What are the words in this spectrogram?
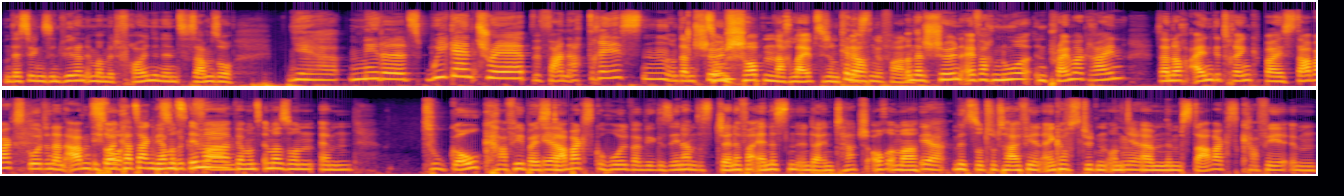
Und deswegen sind wir dann immer mit Freundinnen zusammen so, yeah, Mädels, Weekend Trip, wir fahren nach Dresden und dann schön Zum Shoppen nach Leipzig und Genau. Dresden gefahren. Und dann schön einfach nur in Primark rein, dann noch ein Getränk bei Starbucks geholt und dann abends ich so wollte gerade sagen, wir haben uns immer, wir haben uns immer so ein ähm, To-Go-Kaffee bei Ja. Starbucks geholt, weil wir gesehen haben, dass Jennifer Aniston in der In Touch auch immer Ja. mit so total vielen Einkaufstüten und Ja. ähm, einem Starbucks-Kaffee im,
